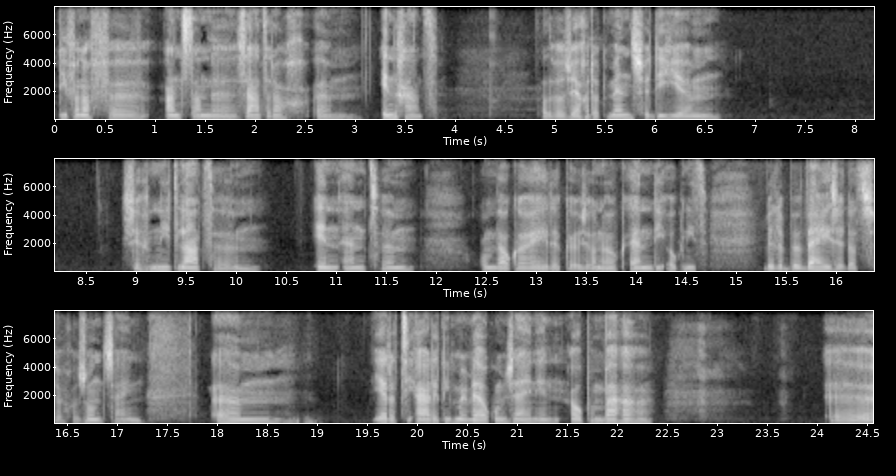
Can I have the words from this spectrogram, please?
die vanaf uh, aanstaande zaterdag um, ingaat. Dat wil zeggen dat mensen die um, zich niet laten inenten, om welke reden, keuze dan ook, en die ook niet willen bewijzen dat ze gezond zijn, um, ja, dat die eigenlijk niet meer welkom zijn in openbare uh,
